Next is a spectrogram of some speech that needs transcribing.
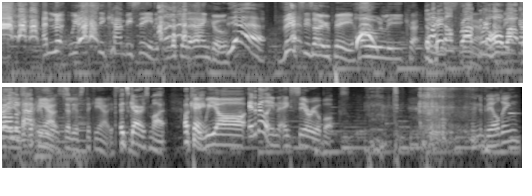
and look, we actually can be seen if you look at an angle. Yeah. This is OP. Holy crap. The What best the prop in the the whole fuck wide world you? of You're Happy sticking out, Jelly, you're sticking out. You're It's sticking Gary Smart. Okay. Okay, we are In the building. in a cereal box. In the building?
